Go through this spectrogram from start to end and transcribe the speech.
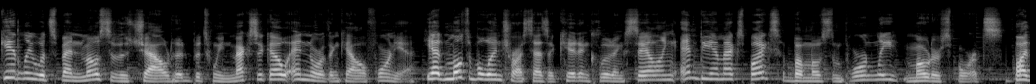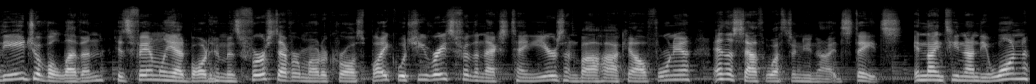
Gidley would spend most of his childhood between Mexico and Northern California. He had multiple interests as a kid including sailing and BMX bikes, but most importantly, motorsports. By the age of 11, his family had bought him his first ever motocross bike which he raced for the next 10 years in Baja California and the southwestern United States. In 1991,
